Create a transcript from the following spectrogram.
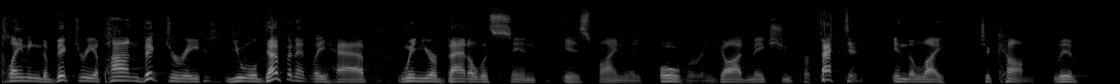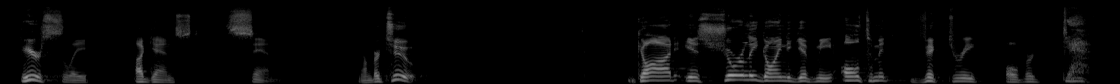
claiming the victory upon victory you will definitely have when your battle with sin is finally over and God makes you perfected in the life to come. Live fiercely against sin. Number two, God is surely going to give me ultimate victory over death.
